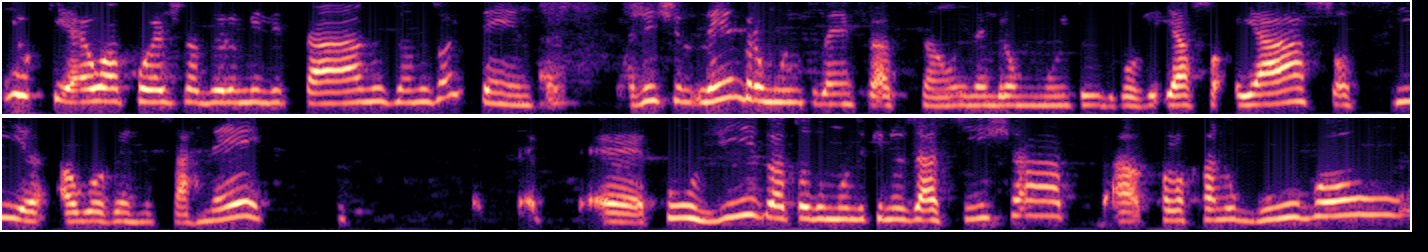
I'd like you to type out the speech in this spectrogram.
e o que é o apoio à ditadura militar nos anos 80. A gente lembra muito da inflação e lembra muito do governo, e, a associa ao governo Sarney. É, convido a todo mundo que nos assiste a, a colocar no Google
